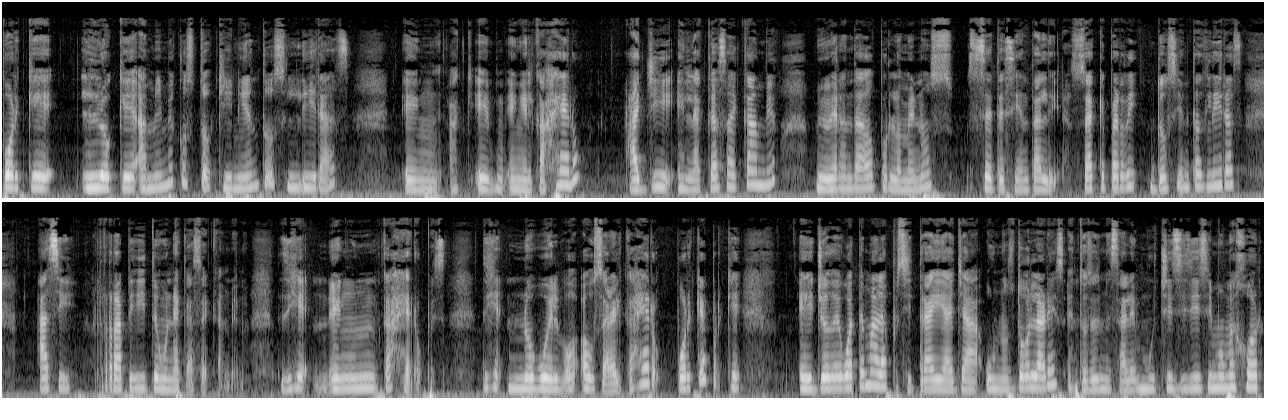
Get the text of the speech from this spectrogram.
porque lo que a mí me costó 500 liras en, en el cajero allí en la casa de cambio me hubieran dado por lo menos 700 liras. O sea que perdí 200 liras así, rapidito en una casa de cambio. ¿no? dije, en un cajero, pues. Dije, no vuelvo a usar el cajero. ¿Por qué? Porque eh, yo de Guatemala, pues si traía ya unos dólares, entonces me sale muchísimo mejor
